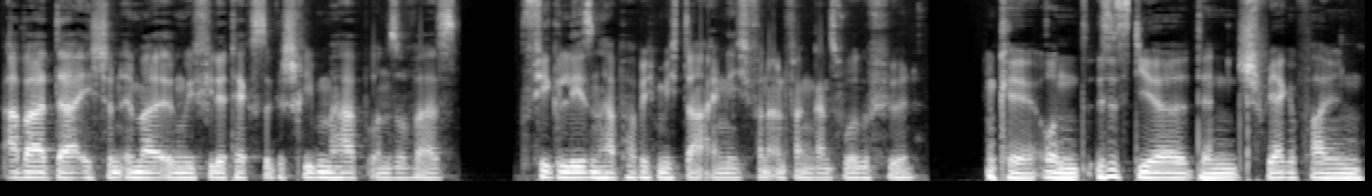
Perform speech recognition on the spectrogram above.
aber da ich schon immer irgendwie viele Texte geschrieben habe und sowas, viel gelesen habe, habe ich mich da eigentlich von Anfang an ganz wohl gefühlt. Okay, und ist es dir denn schwer gefallen,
